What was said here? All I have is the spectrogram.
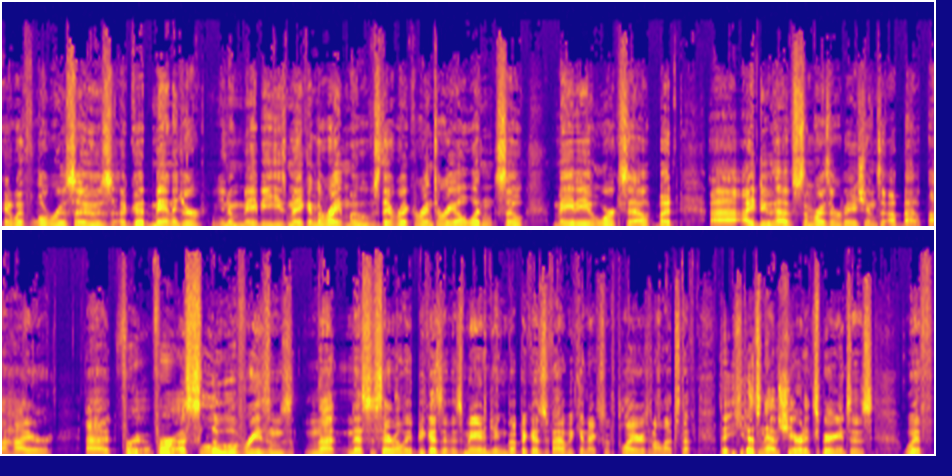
And with La Russa, who's a good manager, you know, maybe he's making the right moves that Rick Renteria wouldn't. So maybe it works out. But uh, I do have some reservations about the hire uh, for for a slew of reasons, not necessarily because of his managing, but because of how he connects with players and all that stuff. That he doesn't have shared experiences with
